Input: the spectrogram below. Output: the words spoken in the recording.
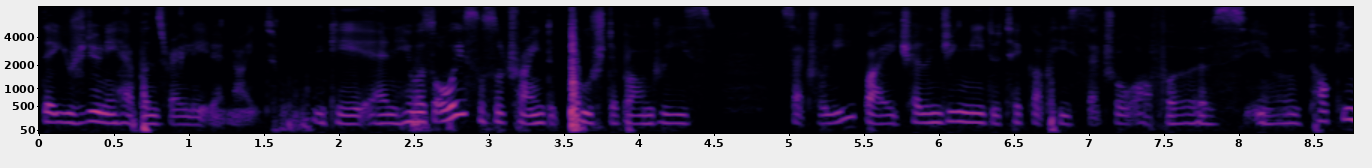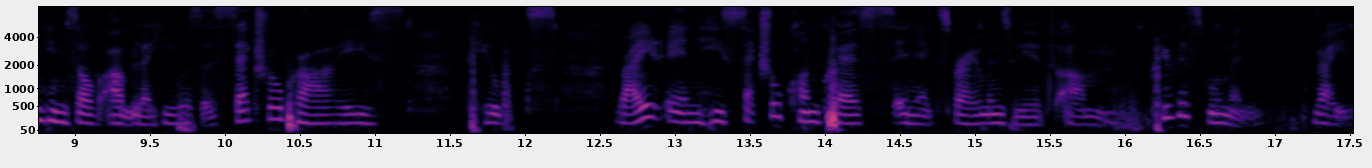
that usually only happens very late at night. Okay, and he was always also trying to push the boundaries sexually by challenging me to take up his sexual offers, you know, talking himself up like he was a sexual prize, pukes, right? And his sexual conquests and experiments with um, previous women, right?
